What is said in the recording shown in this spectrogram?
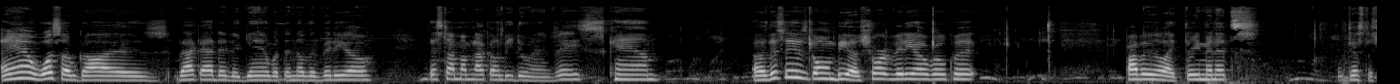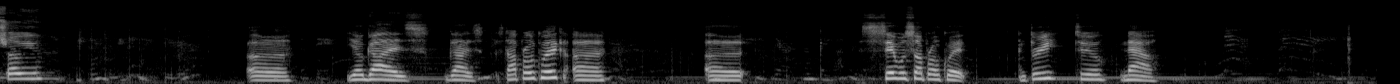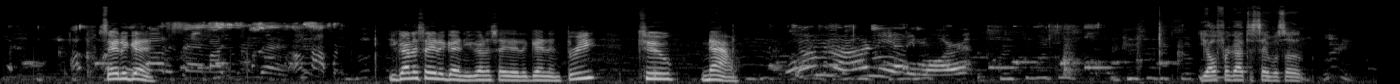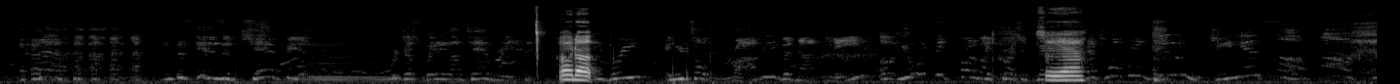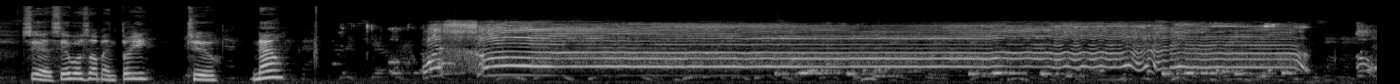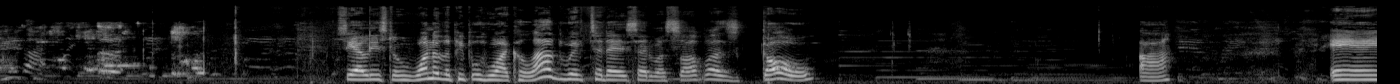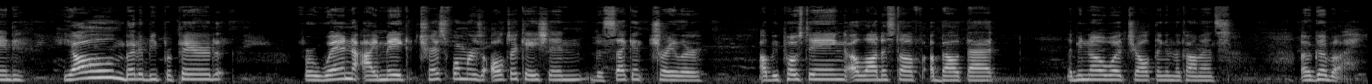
And what's up guys? Back at it again with another video. This time I'm not going to be doing face cam. Uh, this is going to be a short video real quick. Probably like three minutes. Just to show you. Uh, yo guys, guys, stop real quick. Uh, uh, say what's up real quick. In three, two, now. Say it again. You gotta say it again. You gotta say it again in three, two, now. Y'all forgot to say what's up. Hold up. So yeah. So yeah, say what's up in three, two, now. What's See, at least one of the people who I collabed with today said what's up. Let's go. Ah. and y'all better be prepared for when I make Transformers Altercation, the second trailer. I'll be posting a lot of stuff about that. Let me know what y'all think in the comments. Uh, goodbye.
